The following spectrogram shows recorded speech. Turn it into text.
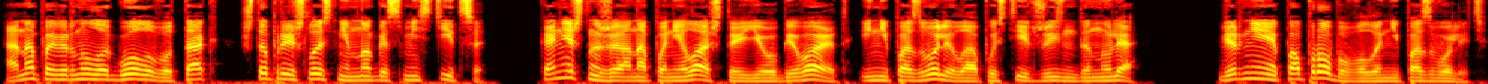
она повернула голову так, что пришлось немного сместиться. Конечно же, она поняла, что ее убивают, и не позволила опустить жизнь до нуля. Вернее, попробовала не позволить.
